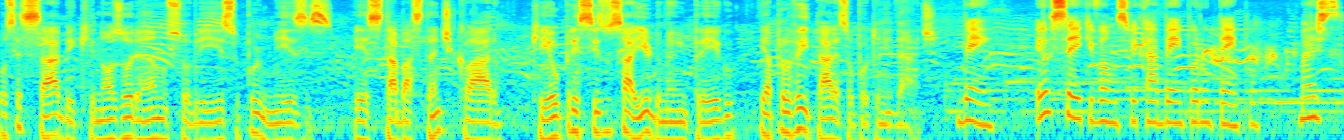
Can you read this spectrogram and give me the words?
Você sabe que nós oramos sobre isso por meses. Está bastante claro que eu preciso sair do meu emprego e aproveitar essa oportunidade. Bem, eu sei que vamos ficar bem por um tempo, mas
